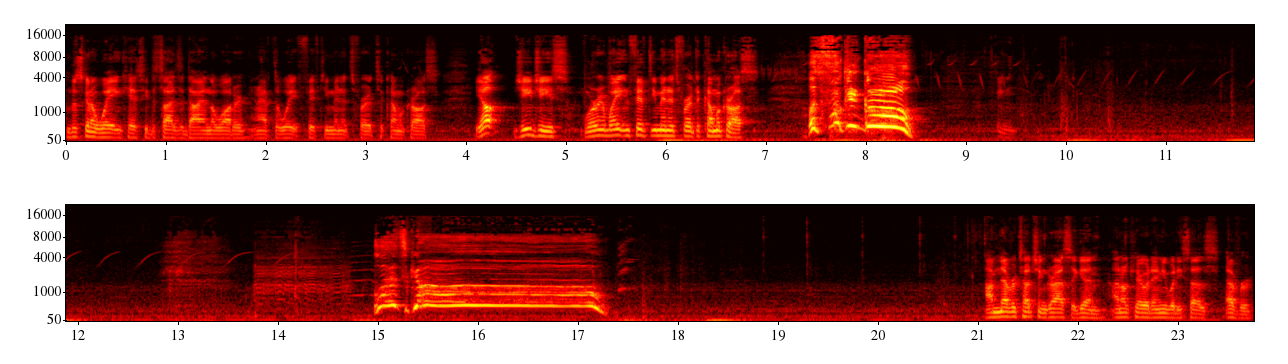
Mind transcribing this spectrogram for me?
I'm just gonna wait in case he decides to die in the water, and I have to wait 50 minutes for it to come across. Yup, GG's. We're waiting 50 minutes for it to come across. Let's fucking go! Let's go! I'm never touching grass again. I don't care what anybody says, ever.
